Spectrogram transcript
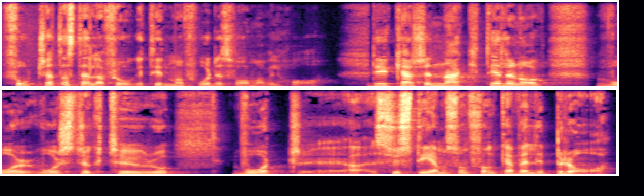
fortsätta ställa frågor till man får det svar man vill ha. Det är kanske nackdelen av vår, vår struktur och vårt eh, system som funkar väldigt bra.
